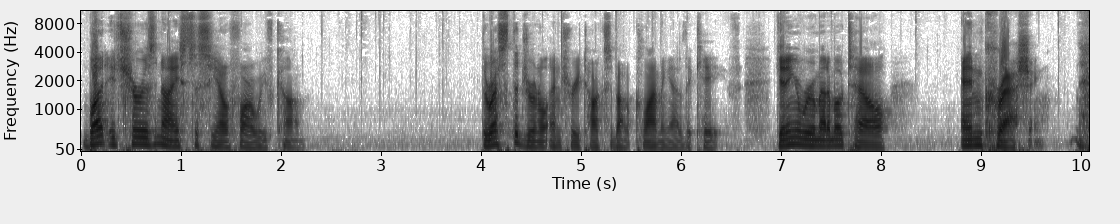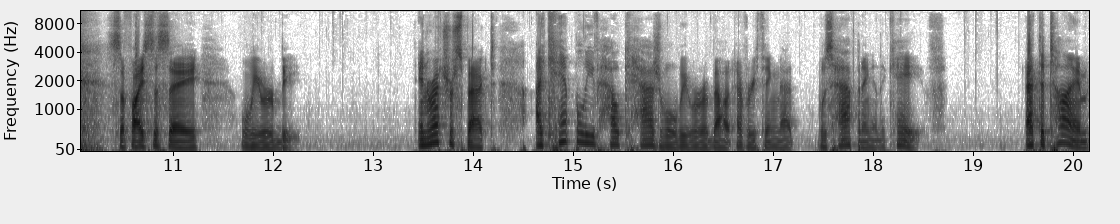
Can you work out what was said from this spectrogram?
but it sure is nice to see how far we've come. The rest of the journal entry talks about climbing out of the cave, getting a room at a motel, and crashing. Suffice to say, we were beat. In retrospect, I can't believe how casual we were about everything that was happening in the cave. At the time,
